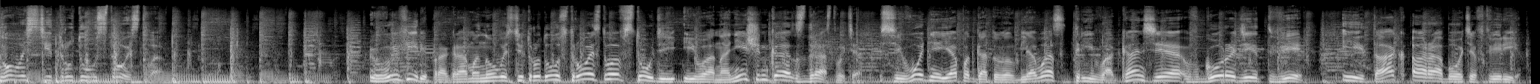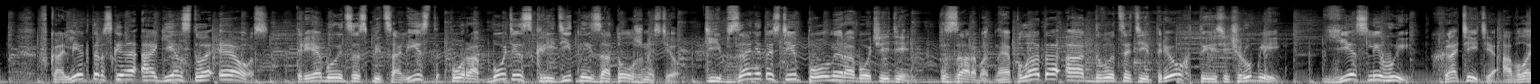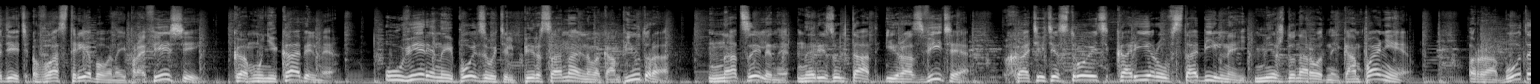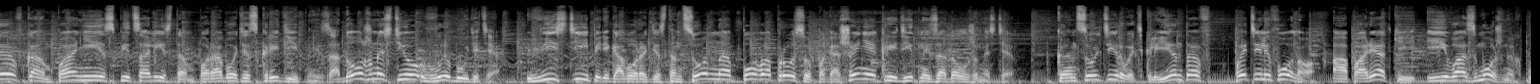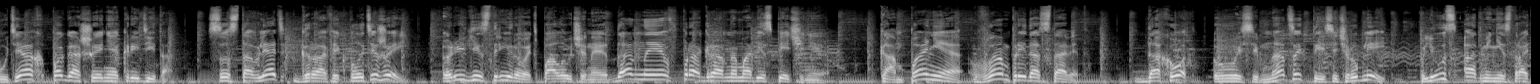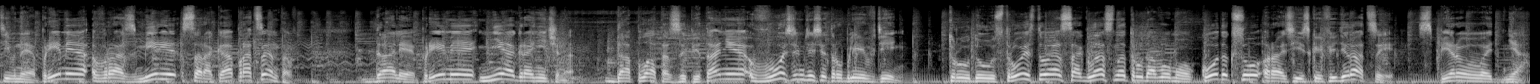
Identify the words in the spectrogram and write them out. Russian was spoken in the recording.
Новости трудоустройства. В эфире программа «Новости трудоустройства» в студии Ивана Онищенко. Здравствуйте. Сегодня я подготовил для вас три вакансия в городе Тверь. Итак, о работе в Твери. В коллекторское агентство «Эос» требуется специалист по работе с кредитной задолженностью. Тип занятости – полный рабочий день. Заработная плата от 23 тысяч рублей. Если вы хотите овладеть востребованной профессией, коммуникабельны, уверенный пользователь персонального компьютера, нацелены на результат и развитие, хотите строить карьеру в стабильной международной компании, Работая в компании специалистом по работе с кредитной задолженностью, вы будете вести переговоры дистанционно по вопросу погашения кредитной задолженности, консультировать клиентов по телефону о порядке и возможных путях погашения кредита, составлять график платежей, регистрировать полученные данные в программном обеспечении. Компания вам предоставит доход 18 тысяч рублей, плюс административная премия в размере 40%. Далее премия не ограничена. Доплата за питание 80 рублей в день. Трудоустройство согласно Трудовому кодексу Российской Федерации с первого дня.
